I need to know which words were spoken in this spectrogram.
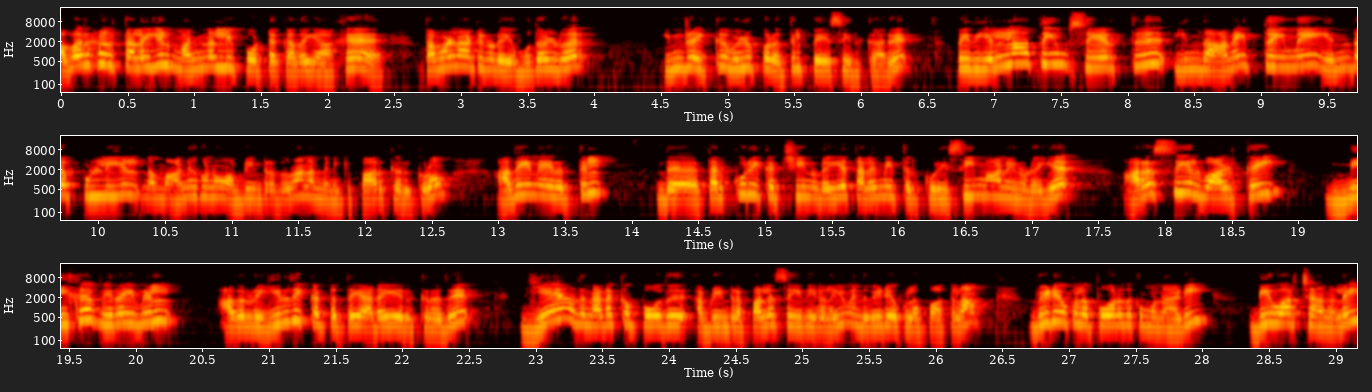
அவர்கள் தலையில் மண்ணள்ளி போட்ட கதையாக தமிழ்நாட்டினுடைய முதல்வர் இன்றைக்கு விழுப்புரத்தில் பேசியிருக்காரு. இப்போ இது எல்லாத்தையும் சேர்த்து இந்த அனைத்தையுமே எந்த புள்ளியில் நம்ம அணுகணும் அப்படின்றத தான் நம்ம இன்றைக்கி பார்க்க இருக்கிறோம். அதே நேரத்தில் இந்த தற்கூரி கட்சியினுடைய தலைமை தற்கூரி சீமானினுடைய அரசியல் வாழ்க்கை மிக விரைவில் அதனுடைய இறுதிக்கட்டத்தை அடைய இருக்கிறது. ஏன் அது நடக்க போகுது அப்படின்ற பல செய்திகளையும் இந்த வீடியோக்குள்ளே பார்க்கலாம். வீடியோக்குள்ளே போகிறதுக்கு முன்னாடி டிவார் சேனலை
